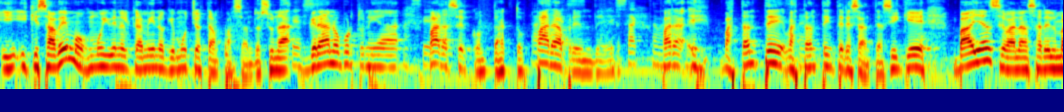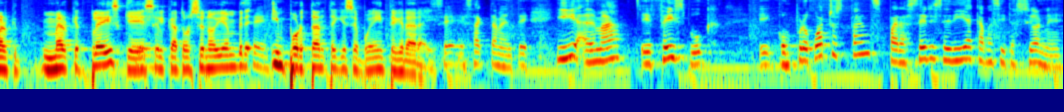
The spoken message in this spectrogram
y, y que sabemos muy bien el camino que muchos están pasando. Es una es. gran oportunidad Así es. para hacer contactos, Así para es, aprender, exactamente. para es bastante bastante interesante. Así que vayan, se va a lanzar el market- marketplace que Sí. es el 14 de noviembre, Sí. importante que se pueda integrar ahí. Sí, exactamente. Y además, eh, Facebook eh, compró cuatro stands para hacer ese día capacitaciones,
